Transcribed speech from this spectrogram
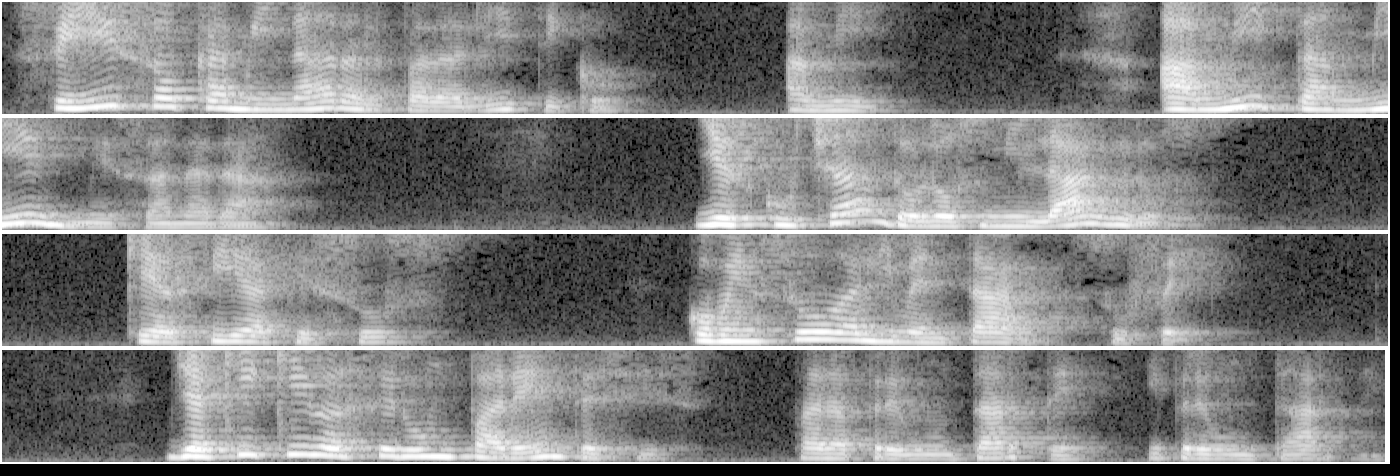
si hizo caminar al paralítico, a mí, a mí también me sanará. Y escuchando los milagros que hacía Jesús, comenzó a alimentar su fe. Y aquí quiero hacer un paréntesis para preguntarte y preguntarme.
